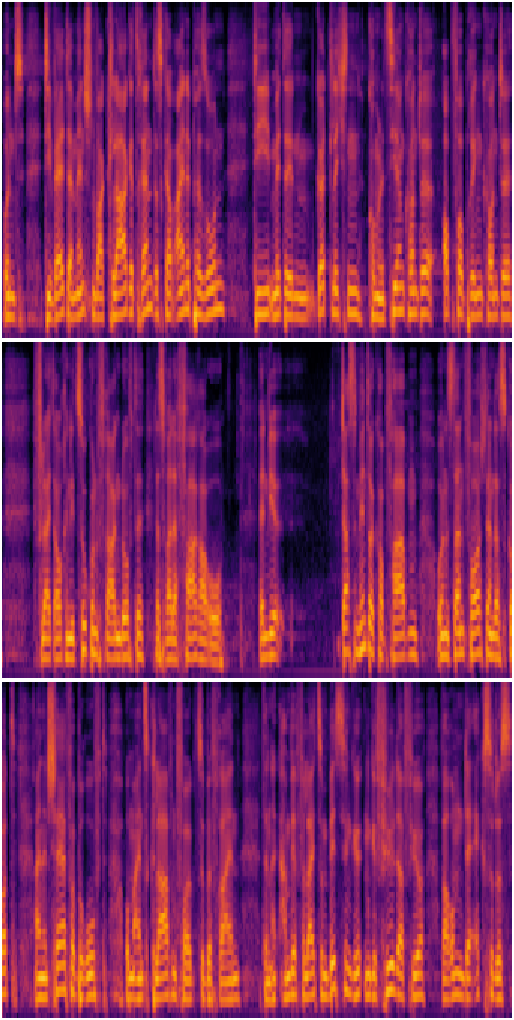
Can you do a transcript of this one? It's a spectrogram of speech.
und die Welt der Menschen war klar getrennt. Es gab eine Person, die mit dem Göttlichen kommunizieren konnte, Opfer bringen konnte, vielleicht auch in die Zukunft fragen durfte. Das war der Pharao. Wenn wir das im Hinterkopf haben und uns dann vorstellen, dass Gott einen Schäfer beruft, um ein Sklavenvolk zu befreien, dann haben wir vielleicht so ein bisschen ein Gefühl dafür, warum der Exodus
